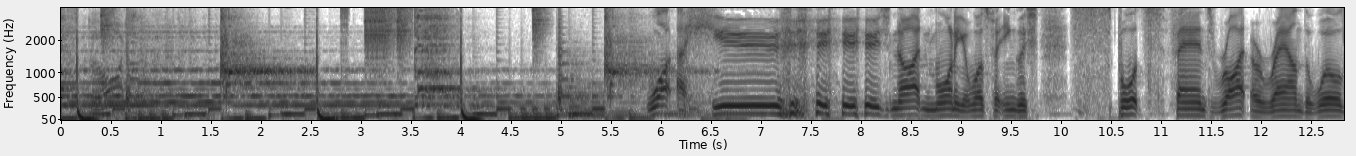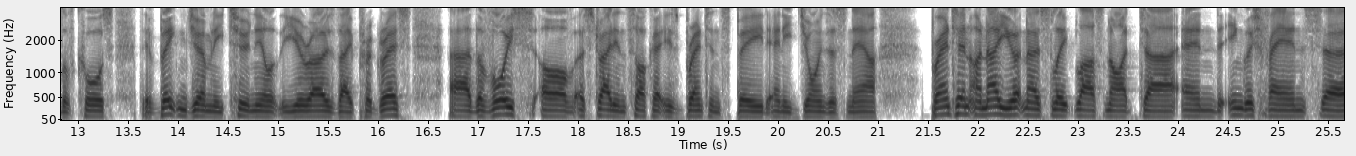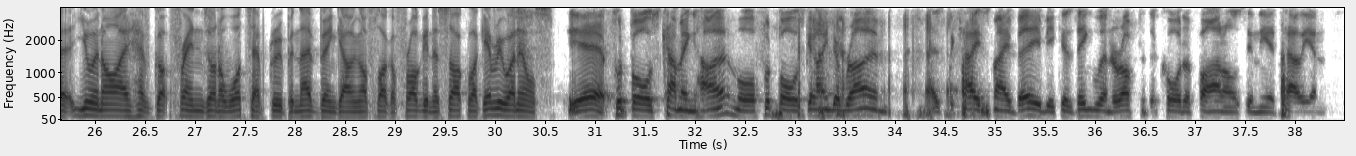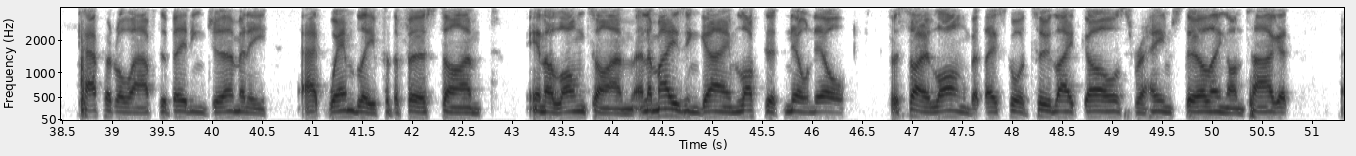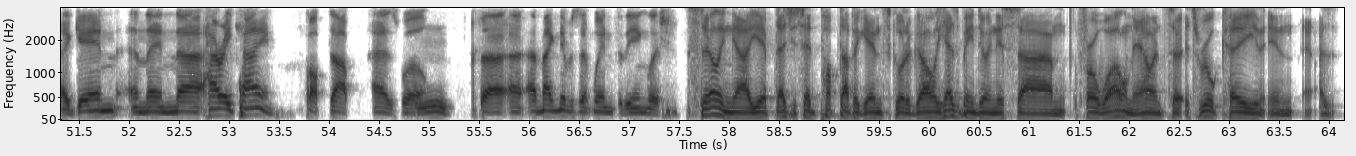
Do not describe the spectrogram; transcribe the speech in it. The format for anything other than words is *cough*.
What a huge *laughs* night and morning it was for English sports fans right around the world, of course. They've beaten Germany 2 0 at the Euros. They progress. Uh, the voice of Australian soccer is Brenton Speed, and he joins us now. Brenton, I know you got no sleep last night, uh, and English fans, uh, you and I have got friends on a WhatsApp group, and they've been going off like a frog in a sock, like everyone else. Yeah, football's coming home, or football's going to *laughs* Rome, as the case may be, because England are off to the quarterfinals in the Italian capital after beating Germany at Wembley for the first time in a long time. An amazing game, locked at nil nil for so long, but they scored two late goals. Raheem Sterling on target again. And then uh, Harry Kane popped up as well. Mm. Uh, a, a, magnificent win for the English. Sterling, uh, yep, as you said, popped up again, scored a goal. He has been doing this um, for a while now, and so it's real key in, in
